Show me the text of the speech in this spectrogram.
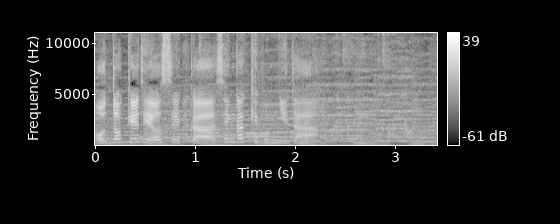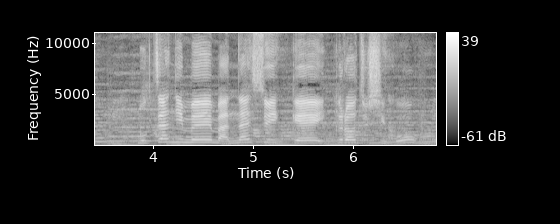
어떻게 되었을까 생각해 봅니다. 목자님을 만날 수 있게 이끌어 주시고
